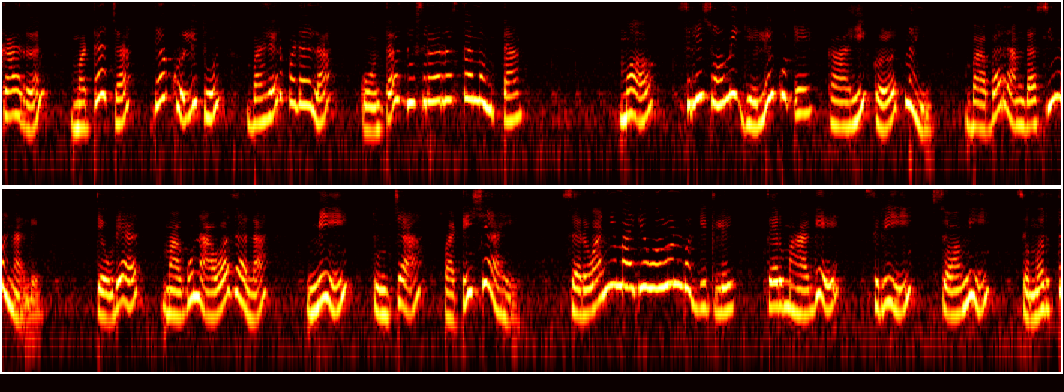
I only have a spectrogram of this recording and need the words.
कारण मठाच्या त्या खोलीतून बाहेर पडायला कोणताच दुसरा रस्ता नव्हता. मग श्री स्वामी गेले कुठे? काही कळत नाही. बाबा रामदासी म्हणाले. तेवढ्यात मागून आवाज आला मी तुमच्या पाठीशी आहे. सर्वांनी मागे वळून बघितले तर मागे श्री स्वामी समर्थ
